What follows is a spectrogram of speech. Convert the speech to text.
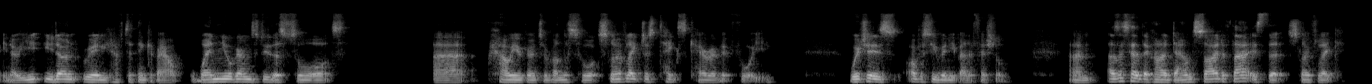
You know, you, you don't really have to think about when you're going to do the sort, uh, how you're going to run the sort. Snowflake just takes care of it for you, which is obviously really beneficial. Um, as I said, the kind of downside of that is that Snowflake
